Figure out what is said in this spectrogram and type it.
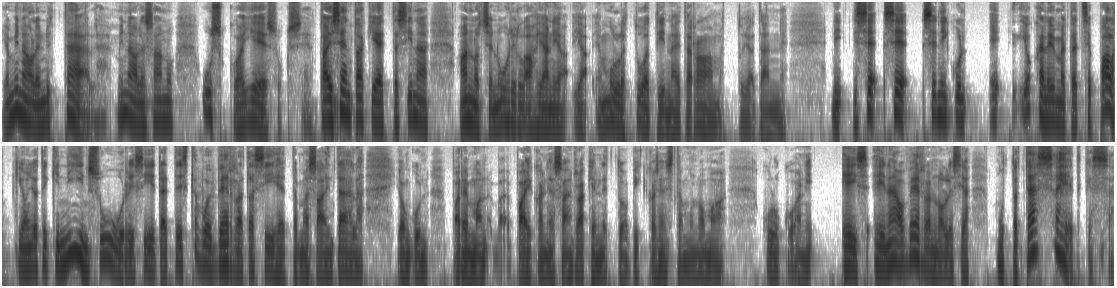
Ja minä olen nyt täällä. Minä olen saanut uskoa Jeesukseen. Tai sen takia, että sinä annot sen uhrilahjan ja, ja, ja mulle tuotiin näitä raamattuja tänne. Niin, niin se, se, se niin kuin jokainen ymmärtää, että se palkki on jotenkin niin suuri siitä, että ei sitä voi verrata siihen, että mä sain täällä jonkun paremman paikan ja sain rakennettua pikkasen sitä mun omaa kulkua, niin ei, ei nämä ole verrannollisia, mutta tässä hetkessä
